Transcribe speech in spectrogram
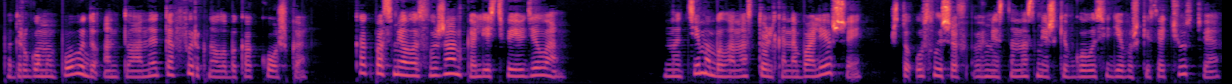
По другому поводу Антуанетта фыркнула бы, как кошка, как посмела служанка лезть в ее дела. Но тема была настолько наболевшей, что, услышав вместо насмешки в голосе девушки сочувствие,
